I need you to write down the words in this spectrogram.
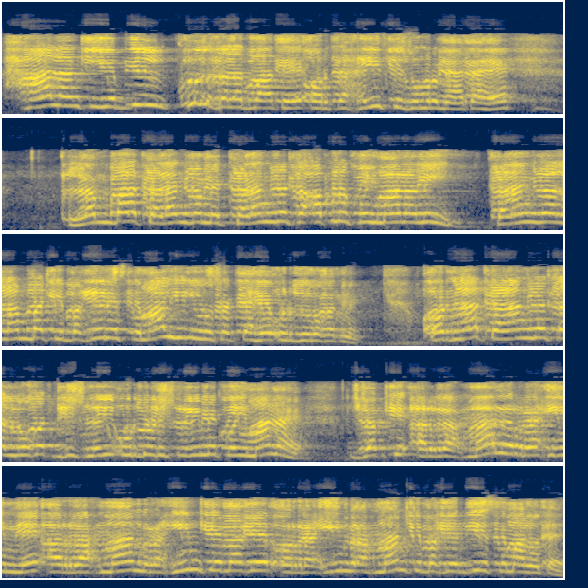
حالانکہ یہ بالکل غلط بات ہے اور تحریف کے زمر میں آتا ہے۔ لمبا تڑنگا میں تڑنگا کا اپنا کوئی معنی نہیں۔ تڑنگا لمبا کے بغیر استعمال ہی نہیں ہو سکتا ہے اردو لغت میں۔ اور نہ تڑنگا کا لغت ڈکشنری، اردو ڈکشنری میں کوئی معنی ہے، جبکہ الرحمن الرحیم میں الرحمن رحیم کے بغیر اور رحیم رحمان کے بغیر بھی استعمال ہوتا ہے۔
